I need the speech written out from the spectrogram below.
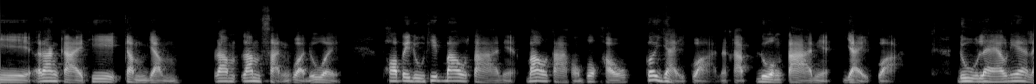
ีร่างกายที่กำยำล่ำล่ำสันกว่าด้วย พอไปดูที่เบ้าตาเนี่ยเบ้าตาของพวกเขาก็ใหญ่กว่านะครับ ดวงตาเนี่ยใหญ่กว่า ดูแล้วเนี่ยห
